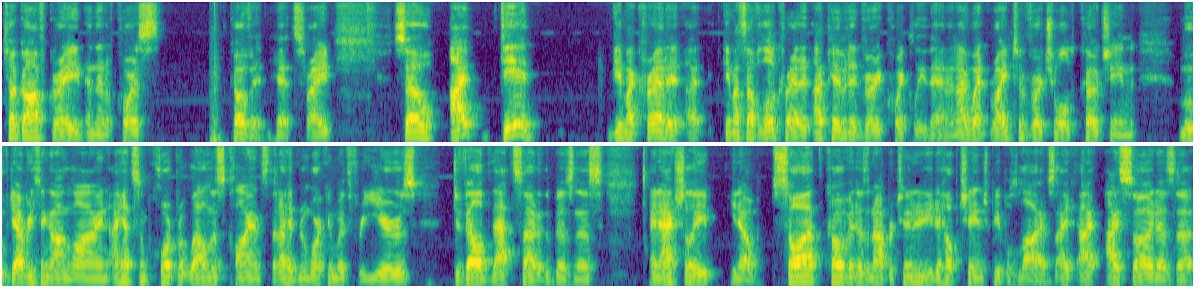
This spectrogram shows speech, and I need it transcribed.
Took off great. And then, of course, COVID hits, right? So I did give my credit, I give myself a little credit. I pivoted very quickly then, and I went right to virtual coaching, moved everything online. I had some corporate wellness clients that I had been working with for years, developed that side of the business, and actually, you know, saw COVID as an opportunity to help change people's lives. I, I, I saw it as a,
